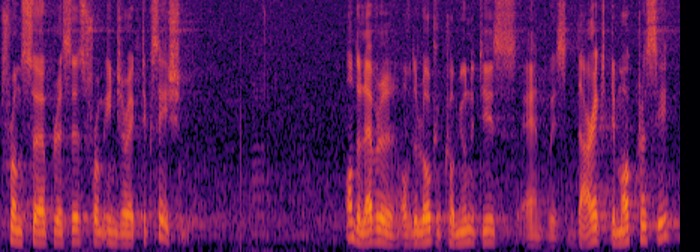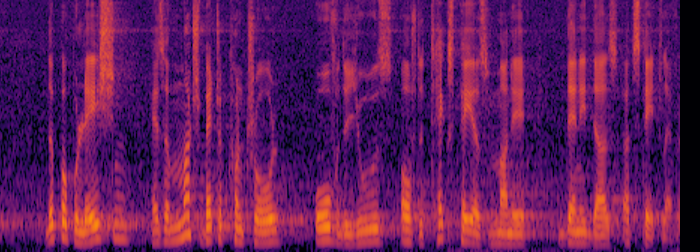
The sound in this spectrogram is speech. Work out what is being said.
from surpluses from indirect taxation. On the level of the local communities and with direct democracy, the population has a much better control over the use of the taxpayers' money than it does at state level.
